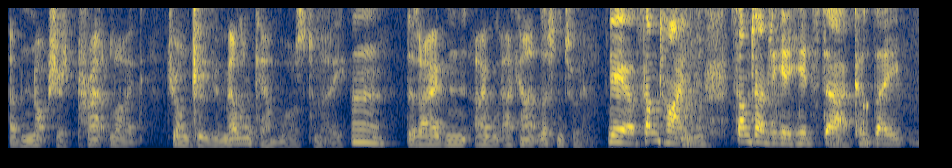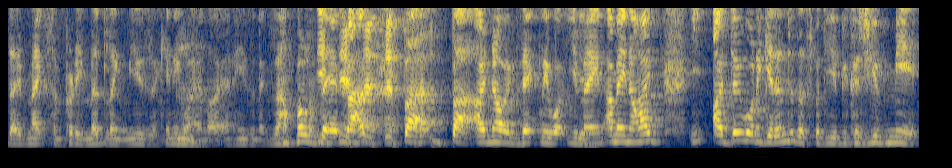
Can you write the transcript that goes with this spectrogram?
obnoxious prat like John Cougar Mellencamp was to me, Mm. that n- I, I can't listen to him. Yeah, sometimes sometimes you get a head start because they, they make some pretty middling music anyway, like, and he's an example of that. But but but I know exactly what you mean. I mean, I I do want to get into this with you because you've met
